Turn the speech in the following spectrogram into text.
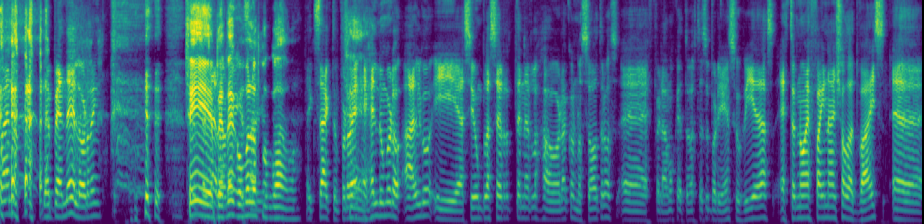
bueno, depende del orden. sí, depende, de cómo los pongamos. Exacto, pero es, el número algo y ha sido un placer tenerlos ahora con nosotros. Eh, esperamos que todo esté súper bien en sus vidas. Esto no es financial advice, eh,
